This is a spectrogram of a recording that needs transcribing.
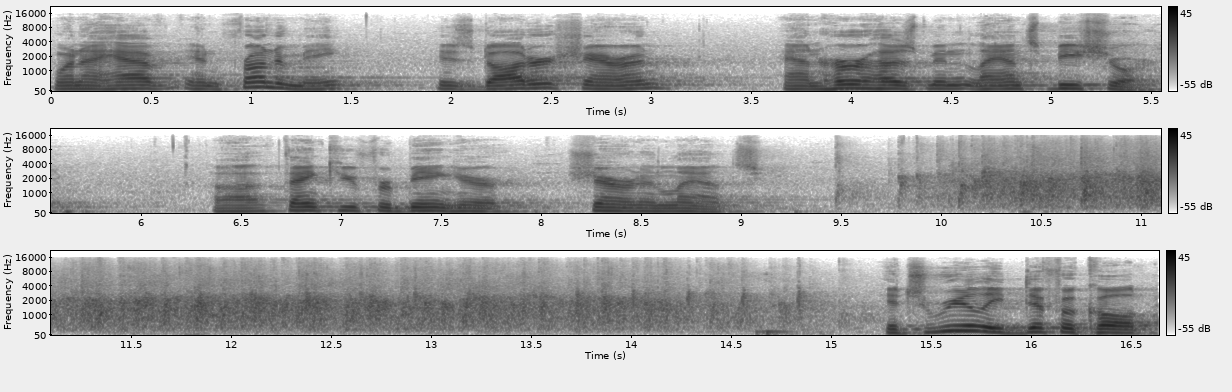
when I have in front of me his daughter Sharon and her husband Lance Beshore. Uh, thank you for being here, Sharon and Lance. It's really difficult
